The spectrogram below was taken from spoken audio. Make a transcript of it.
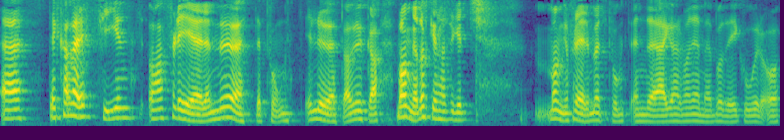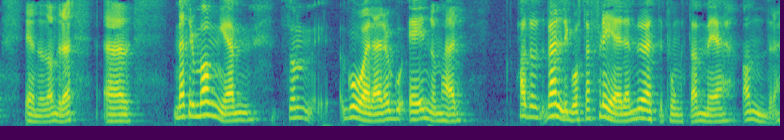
eh, det kan være fint å ha flere møtepunkt i løpet av uka. Mange av dere har sikkert mange flere møtepunkt enn det jeg har man hjemme, både i kor og det ene og det andre. Eh, men jeg tror mange som går her og er innom her, hadde veldig godt av flere møtepunkter med andre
